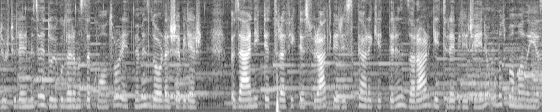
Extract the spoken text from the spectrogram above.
dürtülerimizi ve duygularımızı kontrol etmemiz zorlaşabilir. Özellikle trafikte sürat ve riskli hareketlerin zarar getirebileceğini unutmamalıyız.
